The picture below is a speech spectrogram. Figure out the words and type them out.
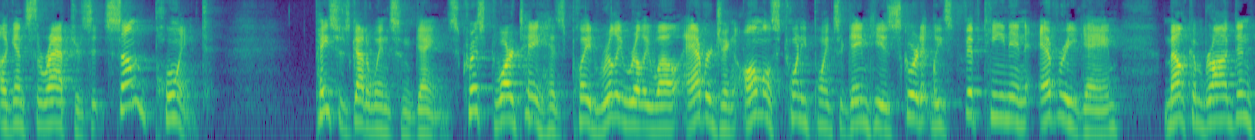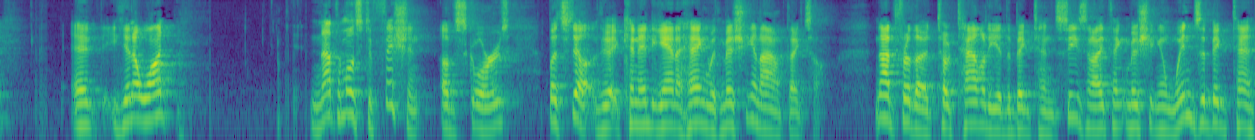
against the Raptors. At some point, Pacers got to win some games. Chris Duarte has played really, really well, averaging almost 20 points a game. He has scored at least 15 in every game. Malcolm Brogdon, and you know what? Not the most efficient of scorers, but still, can Indiana hang with Michigan? I don't think so. Not for the totality of the Big Ten season. I think Michigan wins the Big Ten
